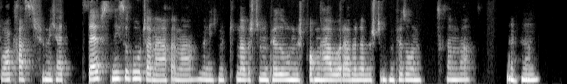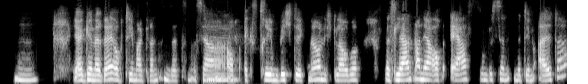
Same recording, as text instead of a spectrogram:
boah, krass, ich fühle mich halt selbst nicht so gut danach immer, wenn ich mit einer bestimmten Person gesprochen habe oder mit einer bestimmten Person zusammen war. Mhm. Ja. Mhm. Ja, generell auch Thema Grenzen setzen ist ja mhm. auch extrem wichtig, ne? Und ich glaube, das lernt man ja auch erst so ein bisschen mit dem Alter,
